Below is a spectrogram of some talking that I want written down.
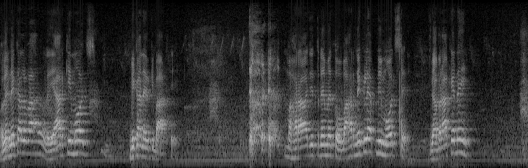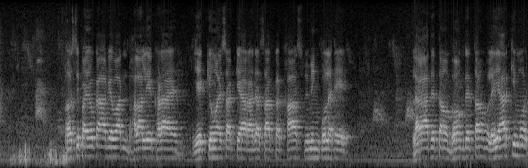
बोले, निकल बाहर बोले, यार की मौज। बीकानेर की बात है। महाराज, इतने में तो बाहर निकले अपनी मौज से। घबरा के नहीं। और सिपाहियों का आगे वार भला लिए खड़ा है। ये क्यों ऐसा क्या? राजा साहब का खास स्विमिंग पूल है लगा देता हूँ, भोंक देता हूँ, बोले, यार की मौज।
